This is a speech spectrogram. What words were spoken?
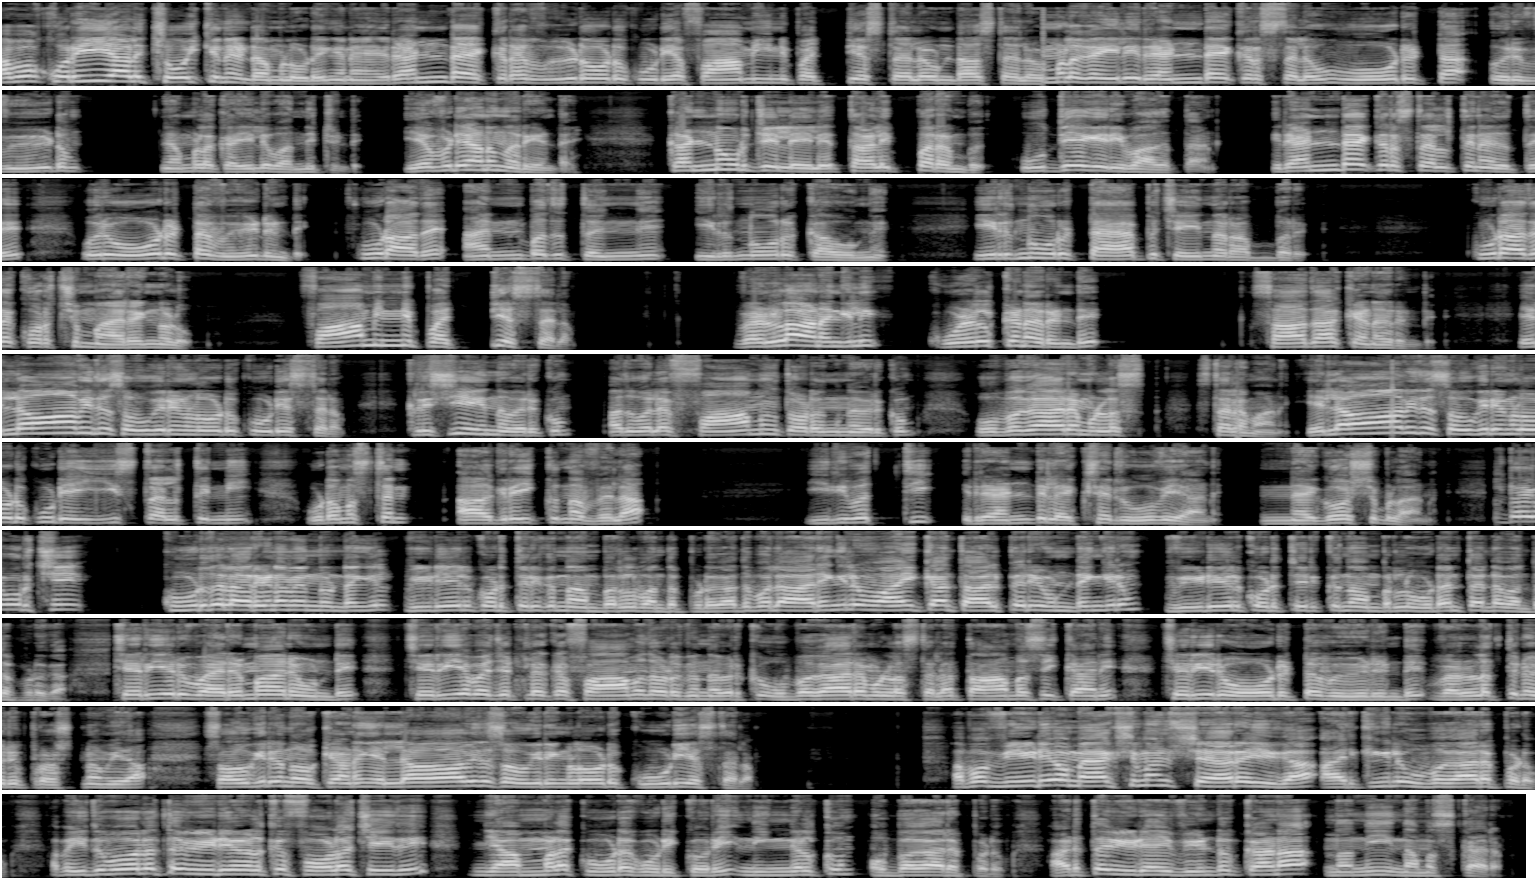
അപ്പോൾ കുറേ ആൾ ചോദിക്കുന്നുണ്ട് നമ്മളോട്. ഇങ്ങനെ രണ്ട് ഏക്കർ വീടോട് കൂടിയ ഫാമിങ്ങിന് പറ്റിയ സ്ഥലം ഉണ്ട് ആ സ്ഥലം നമ്മളെ കയ്യിൽ രണ്ട് ഏക്കർ സ്ഥലവും ഓടിട്ട ഒരു വീടും നമ്മളെ കയ്യിൽ വന്നിട്ടുണ്ട്. എവിടെയാണെന്ന് അറിയണ്ടേ? കണ്ണൂർ ജില്ലയിലെ തളിപ്പറമ്പ് ഉദയഗിരി ഭാഗത്താണ്. രണ്ട് ഏക്കർ സ്ഥലത്തിനകത്ത് ഒരു ഓടിട്ട വീടുണ്ട്. കൂടാതെ അൻപത് തെങ്ങ് ഇരുന്നൂറ് കവുങ്ങ് ഇരുന്നൂറ് ടാപ്പ് ചെയ്യുന്ന റബ്ബർ കൂടാതെ കുറച്ച് മരങ്ങളും. ഫാമിങ്ങിന് പറ്റിയ സ്ഥലം. വെള്ളമാണെങ്കിൽ കുഴൽക്കിണറുണ്ട് സാധാ കിണറുണ്ട്. എല്ലാവിധ സൗകര്യങ്ങളോട് കൂടിയ സ്ഥലം. കൃഷി ചെയ്യുന്നവർക്കും അതുപോലെ ഫാം തുടങ്ങുന്നവർക്കും ഉപകാരമുള്ള സ്ഥലമാണ്. എല്ലാവിധ സൗകര്യങ്ങളോട് കൂടിയ ഈ സ്ഥലത്തിന് ഉടമസ്ഥൻ ആഗ്രഹിക്കുന്ന വില ഇരുപത്തി രണ്ട് ലക്ഷം രൂപയാണ്. നെഗോഷ്യബിൾ ആണ്. കുറിച്ച് കൂടുതൽ അറിയണമെന്നുണ്ടെങ്കിൽ വീഡിയോയിൽ കൊടുത്തിരിക്കുന്ന നമ്പറിൽ ബന്ധപ്പെടുക. അതുപോലെ ആരെങ്കിലും വാങ്ങിക്കാൻ താല്പര്യം ഉണ്ടെങ്കിലും വീഡിയോയിൽ കൊടുത്തിരിക്കുന്ന നമ്പറിൽ ഉടൻ തന്നെ ബന്ധപ്പെടുക. ചെറിയൊരു വരുമാനമുണ്ട്. ചെറിയ ബജറ്റിലൊക്കെ ഫാം തുടങ്ങുന്നവർക്ക് ഉപകാരമുള്ള സ്ഥലം. താമസിക്കാൻ ചെറിയൊരു ഓടിട്ട വീടുണ്ട്. വെള്ളത്തിനൊരു പ്രശ്നമില്ല സൗകര്യം നോക്കുകയാണെങ്കിൽ എല്ലാവിധ സൗകര്യങ്ങളോട് കൂടിയ സ്ഥലം. അപ്പോൾ വീഡിയോ മാക്സിമം ഷെയർ ചെയ്യുക. ആർക്കെങ്കിലും ഉപകാരപ്പെടും. അപ്പോൾ ഇതുപോലത്തെ വീഡിയോകൾക്ക് ഫോളോ ചെയ്ത് നമ്മളെ കൂടെ കൂടിക്കോറി. നിങ്ങൾക്കും ഉപകാരപ്പെടും. അടുത്ത വീഡിയോയിൽ വീണ്ടും കാണാം. നന്ദി. നമസ്കാരം.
